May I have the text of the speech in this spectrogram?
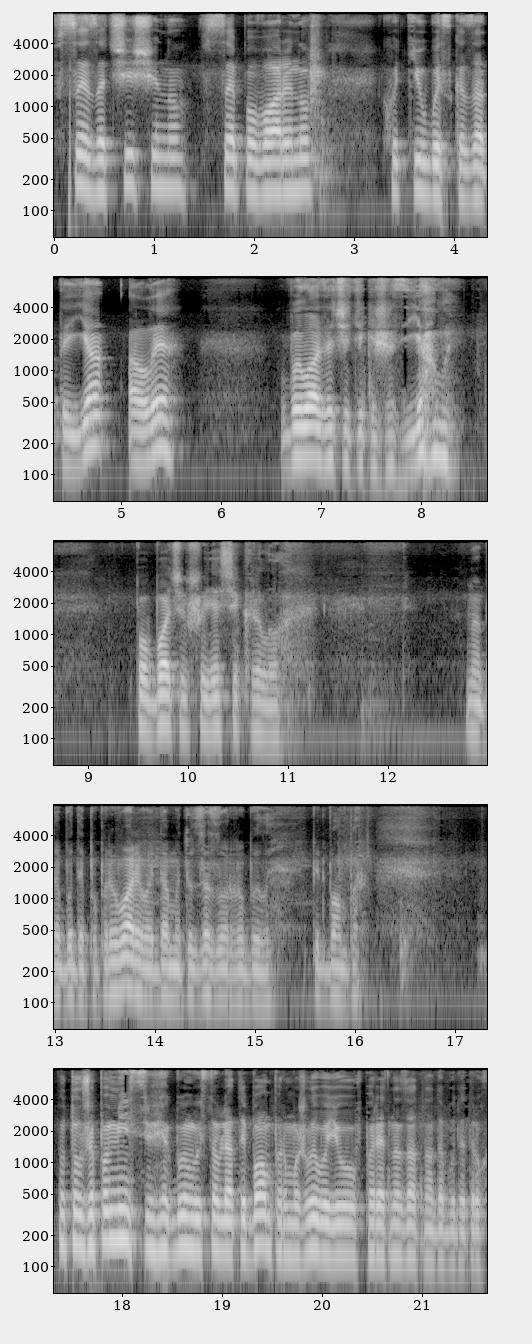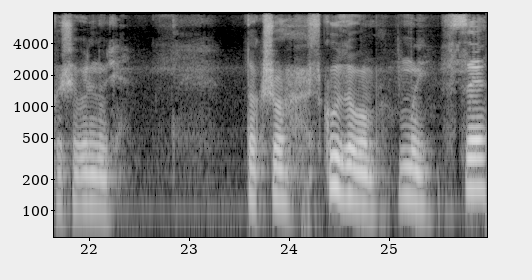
все зачищено, все поварено. Хотів би сказати я, але вилазячи тільки що з ями, побачив, що я ще крило. Надо буде поприварювати, да, ми тут зазор робили під бампер. Ну то вже по місцю, як будемо виставляти бампер, можливо його вперед-назад треба буде трохи шевельнути. Так що з кузовом ми все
